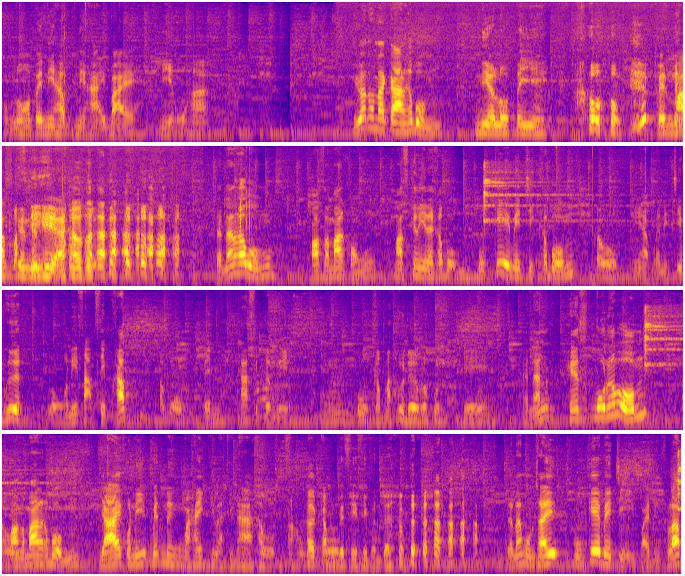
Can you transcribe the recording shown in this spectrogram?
ผมลงมาเป็นนี่ครับนี่ฮะอีกใบเหนียวฮะวิวัฒนาการครับผมเนียโรตี ครับผมเป็นมัสคเนียจากนั้นครับผม ความสามารถของมัสคานีนะครับผมบุเก้เมจิกครับผมครับผมเนี่ยครับอันนี้จีพืชลงคนนี้ 30 ครับ ครับผมเป็น 50 ดาเมจอืมโอ้กลับมาเท่าเดิมแล้วคุณโอเคจากนั้นเฮสบูนครับผมครับความสามารถครับผม ย้ายคนนี้เม็ดหนึ่งมาให้กิลาติน่าครับผมอ้าวเท่ากลับมาเป็น40เหมือนเดิมจากนั้นผมใช้บุเก้เบจิอีกใบหนึ่งครับ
